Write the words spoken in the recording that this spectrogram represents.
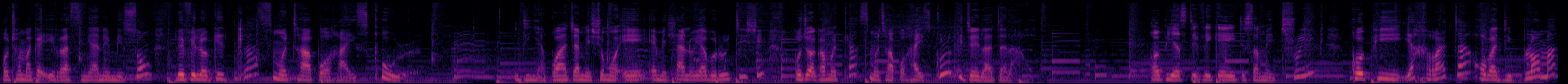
go thoma ka ira senyane mesong lefelo ke class mothapo high school. Dinyakwa tša mešomo e emehlano ya borutiši go tšwa ka mo class mothapo high school ke tše latelago copy ya certificate sa matric copy ya grata goba diploma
